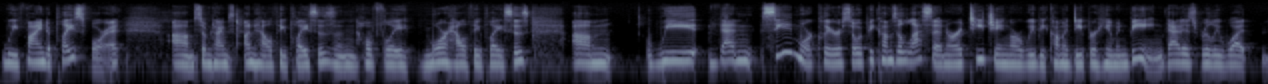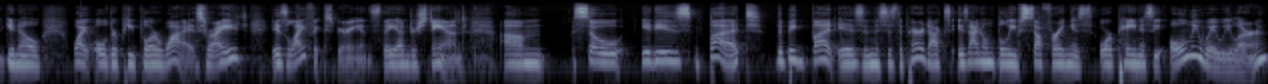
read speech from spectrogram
we find a place for it. Um, sometimes unhealthy places, and hopefully more healthy places. Um, we then see more clear so it becomes a lesson or a teaching or we become a deeper human being that is really what you know why older people are wise right is life experience they understand um, so it is, but the big but is, and this is the paradox, is I don't believe suffering is or pain is the only way we learn.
